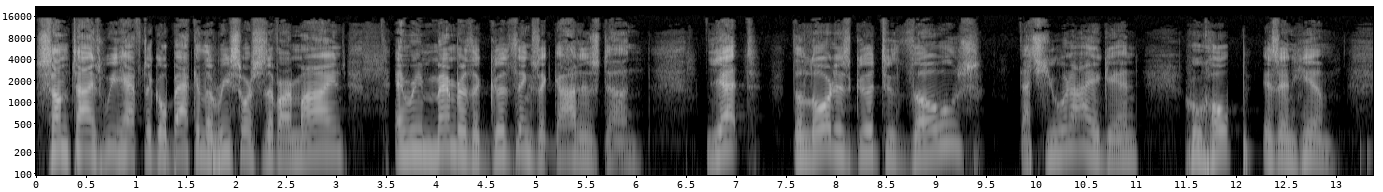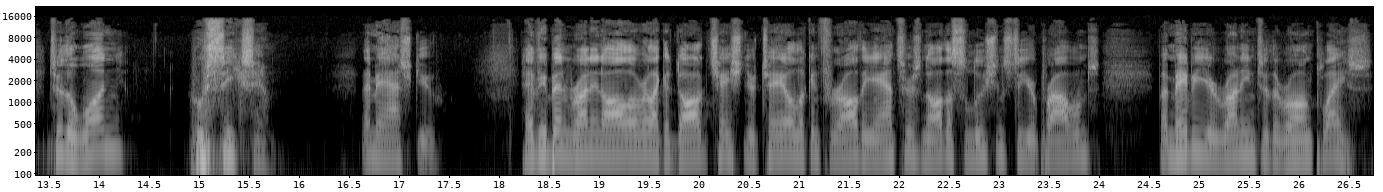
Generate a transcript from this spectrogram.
Sometimes we have to go back in the resources of our mind and remember the good things that God has done. Yet, the Lord is good to those that's you and I again, who hope is in Him, to the one who seeks Him. Let me ask you have you been running all over like a dog chasing your tail, looking for all the answers and all the solutions to your problems? But maybe you're running to the wrong place.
